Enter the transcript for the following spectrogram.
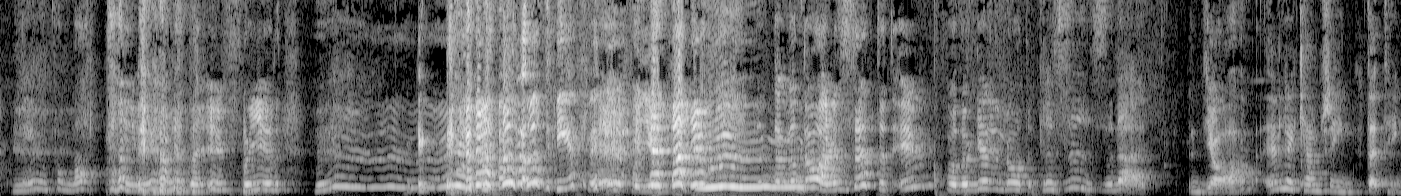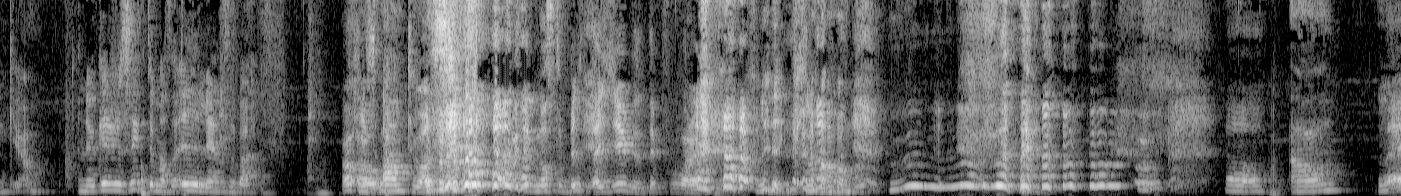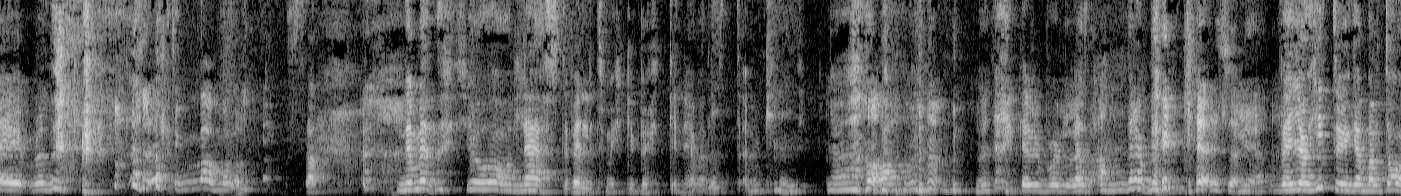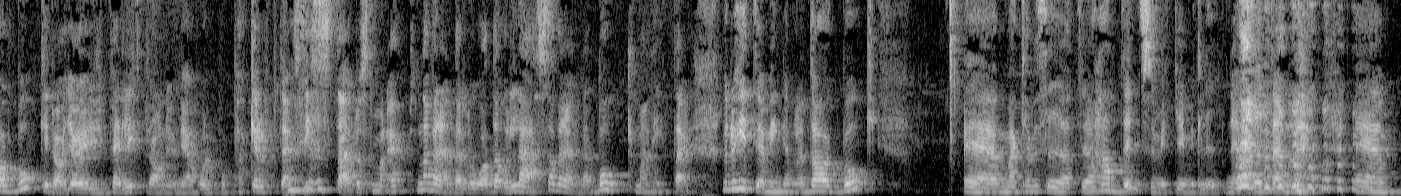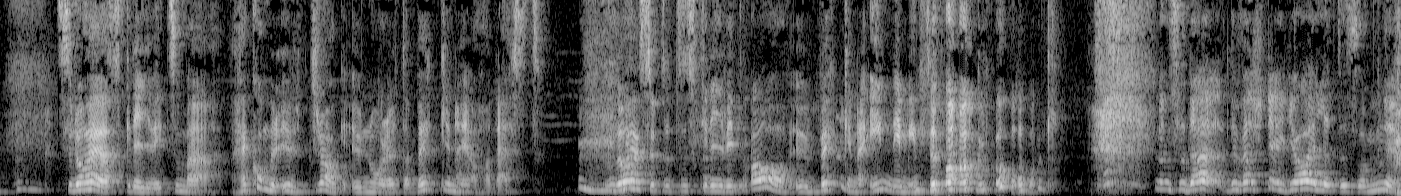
Nu på natten, jag lite ufo-ljud. Vad det för ufo-ljud? Nej men då har du sett ett ufo, då kanske det låter precis sådär. Ja, eller kanske inte, tänker jag. Nu kanske det sitter en massa aliens och bara Uh He's -oh. on to us. Vi måste byta ljud på våra flygplan. ja. Ja. Nej men lät din mamma var ledsen. Nej men, jag läste väldigt mycket böcker när jag var liten, okej. Ja. kanske borde läsa andra böcker känner jag. Men jag hittade ju en gammal dagbok idag. Jag är ju väldigt bra nu när jag håller på att packa upp här sista. Då ska man öppna varenda låda och läsa varenda bok man hittar. Men då hittade jag min gamla dagbok. Eh, man kan väl säga att jag hade inte så mycket i mitt liv när jag var liten. eh, så då har jag skrivit som bara, här kommer utdrag ur några utav böckerna jag har läst. Och Då har jag suttit och skrivit av ur böckerna in i min dagbok. Men sådär, det värsta är jag är lite som nu.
